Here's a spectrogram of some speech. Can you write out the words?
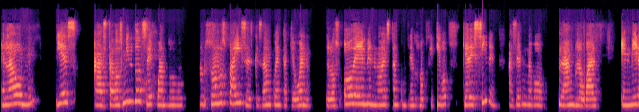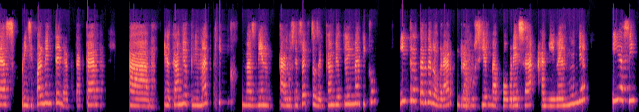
en la ONU. Y es hasta 2012 cuando son los países que se dan cuenta que, bueno, los ODM no están cumpliendo su objetivo, que deciden hacer un nuevo plan global en miras principalmente de atacar a el cambio climático, más bien a los efectos del cambio climático y tratar de lograr reducir la pobreza a nivel mundial. Y así,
